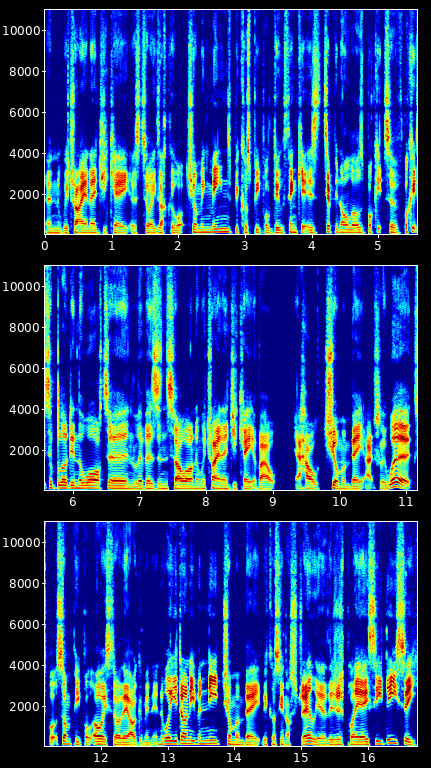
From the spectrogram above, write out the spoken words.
and we try and educate as to exactly what chumming means, because people do think it is tipping all those buckets of buckets of blood in the water and livers and so on, and we try and educate about how chum and bait actually works. But some people always throw the argument in, well, you don't even need chum and bait because in Australia they just play AC/DC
